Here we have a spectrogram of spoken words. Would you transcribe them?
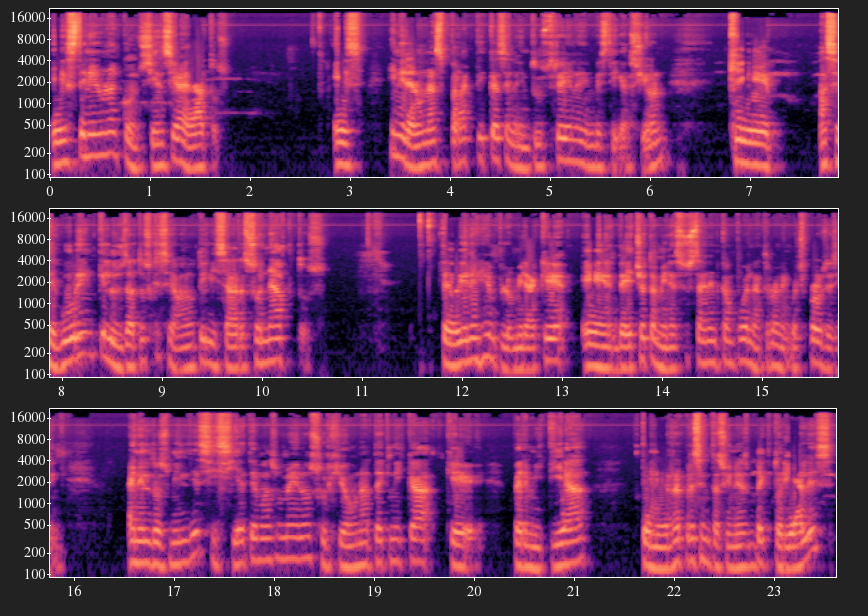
es tener una conciencia de datos, es generar unas prácticas en la industria y en la investigación que aseguren que los datos que se van a utilizar son aptos. Te doy un ejemplo, mira que eh, de hecho también eso está en el campo del Natural Language Processing. En el 2017 más o menos surgió una técnica que permitía tener representaciones vectoriales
